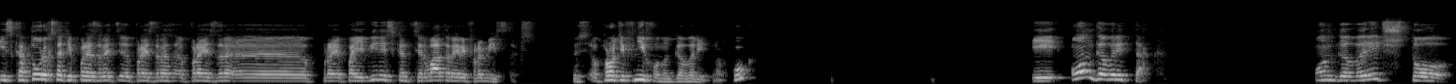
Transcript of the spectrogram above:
из которых, кстати, произра... Произра... Произра... Э, появились консерваторы и реформисты. То есть против них он говорит, Равкук. И он говорит так. Он говорит, что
